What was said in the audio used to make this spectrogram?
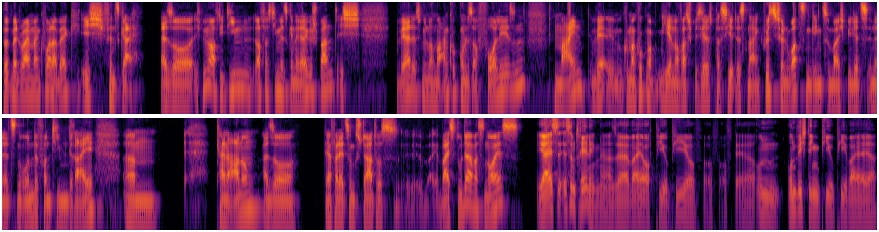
wird Matt Ryan mein Quarterback. Ich finde es geil. Also ich bin mal auf, die Team, auf das Team jetzt generell gespannt. Ich werde es mir nochmal angucken und es auch vorlesen. Mein, wer, mal gucken, ob hier noch was Spezielles passiert ist. Nein, Christian Watson ging zum Beispiel jetzt in der letzten Runde von Team 3. Ähm, keine Ahnung, also der Verletzungsstatus, äh, weißt du da was Neues? Ja, es ist im Training, ne? Also er war ja auf POP, auf, auf, auf der un, unwichtigen POP war er ja.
